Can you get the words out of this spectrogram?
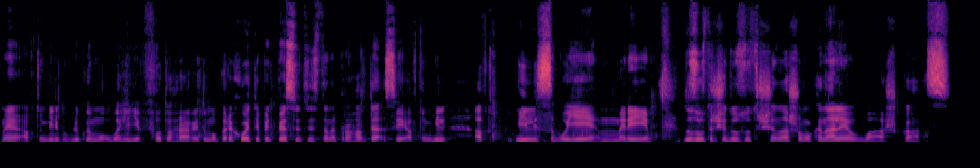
ми автомобілі публікуємо у вигляді фотографій. Тому переходьте, підписуйтесь та не прогавте свій автомобіль, автомобіль своєї мрії. До зустрічі, до зустрічі на нашому каналі Ваш Карс.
